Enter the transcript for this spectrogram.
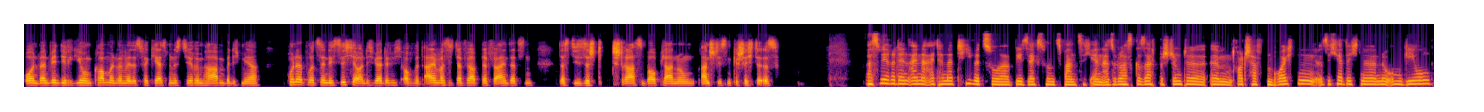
Und wenn wir in die Regierung kommen und wenn wir das Verkehrsministerium haben, bin ich mir hundertprozentig sicher und ich werde mich auch mit allem, was ich dafür habe, dafür einsetzen, dass diese Straßenbauplanung anschließend Geschichte ist. Was wäre denn eine Alternative zur B26N? Also du hast gesagt, bestimmte ähm, Ortschaften bräuchten sicherlich eine, eine, Umgehung.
